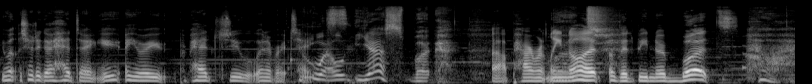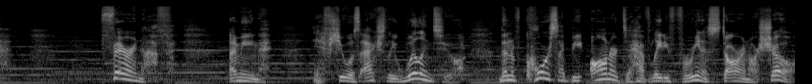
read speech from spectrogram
You want the show to go ahead, don't you? Are you prepared to do whatever it takes? Well, yes, but uh, apparently but- not. Or there'd be no buts. fair enough. I mean, if she was actually willing to, then of course I'd be honored to have Lady Furina star in our show.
